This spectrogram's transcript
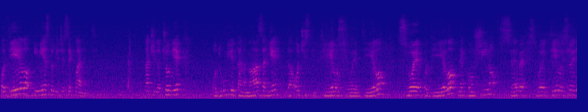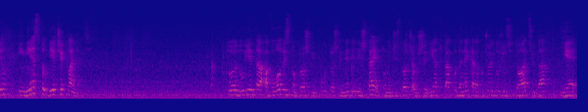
odijelo i mjesto gdje će se klanjati. Znači da čovjek od uvjeta namaza je da očisti tijelo, svoje tijelo, svoje odijelo, ne komšino, sebe, svoje tijelo i svoje dijelo i mjesto gdje će klanjati. To je od uvjeta, a govorili smo prošli put, prošle nedjelje, šta je to nečistoća u šerijatu, tako da nekada ako čovjek dođe u situaciju da je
